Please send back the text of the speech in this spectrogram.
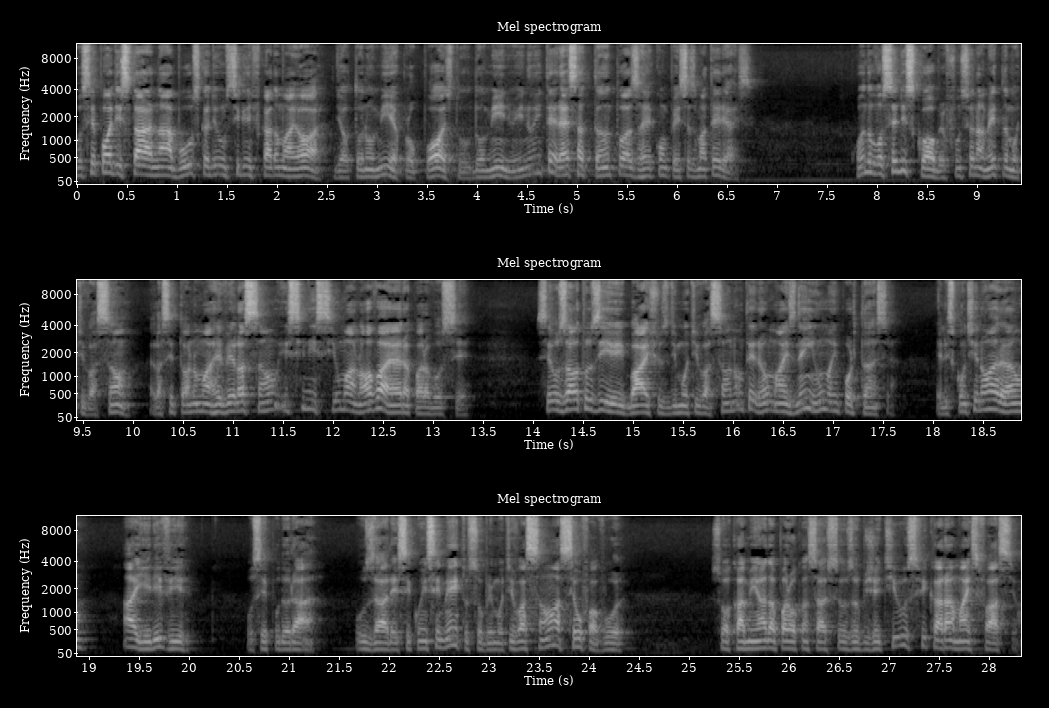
Você pode estar na busca de um significado maior, de autonomia, propósito, domínio, e não interessa tanto as recompensas materiais. Quando você descobre o funcionamento da motivação, ela se torna uma revelação e se inicia uma nova era para você. Seus altos e baixos de motivação não terão mais nenhuma importância. Eles continuarão a ir e vir. Você poderá usar esse conhecimento sobre motivação a seu favor. Sua caminhada para alcançar seus objetivos ficará mais fácil.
